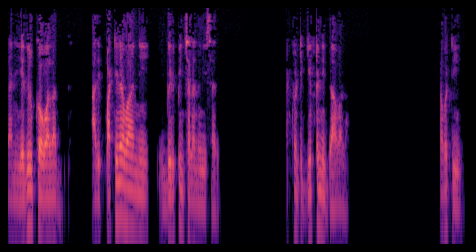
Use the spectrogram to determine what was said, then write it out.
దాన్ని ఎదుర్కోవాలా అది పట్టిన వాడిని విడిపించాలని ఈసారి. అటువంటి గిఫ్ట్ నీకు కావాలా. కాబట్టి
